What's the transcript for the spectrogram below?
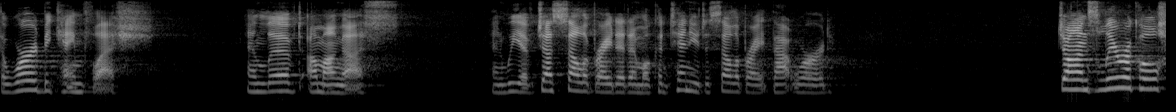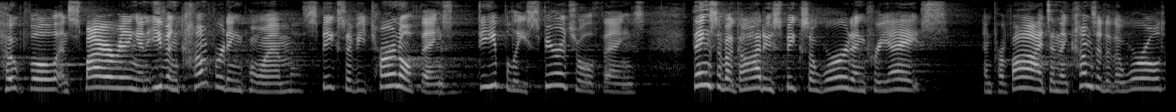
the word became flesh and lived among us. And we have just celebrated and will continue to celebrate that word. John's lyrical, hopeful, inspiring, and even comforting poem speaks of eternal things, deeply spiritual things, things of a God who speaks a word and creates and provides and then comes into the world.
